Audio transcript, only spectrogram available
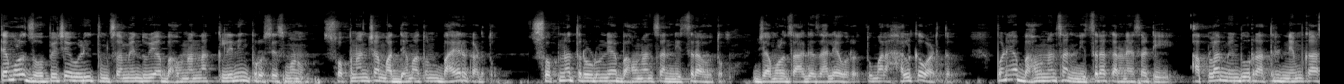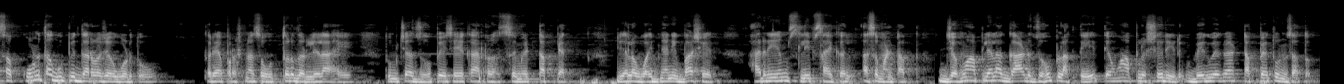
त्यामुळे झोपेच्या वेळी तुमचा मेंदू या भावनांना क्लिनिंग प्रोसेस म्हणून स्वप्नांच्या माध्यमातून बाहेर काढतो. स्वप्नात रडून या भावनांचा निचरा होतो ज्यामुळे जाग झाल्यावर तुम्हाला हलकं वाटतं. पण या भावनांचा निचरा करण्यासाठी आपला मेंदू रात्री नेमका असा कोणता गुपित दरवाजा उघडतो? तर या प्रश्नाचं उत्तर दडलेलं आहे तुमच्या झोपेच्या एका रहस्यमय टप्प्यात ज्याला वैज्ञानिक भाषेत आर एम स्लीप सायकल असं म्हणतात. जेव्हा आपल्याला गाढ झोप लागते तेव्हा आपलं शरीर वेगवेगळ्या टप्प्यातून जातं.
